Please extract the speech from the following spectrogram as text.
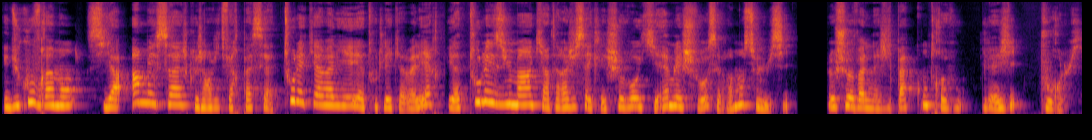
Et du coup, vraiment, s'il y a un message que j'ai envie de faire passer à tous les cavaliers, à toutes les cavalières, et à tous les humains qui interagissent avec les chevaux et qui aiment les chevaux, c'est vraiment celui-ci. Le cheval n'agit pas contre vous, il agit pour lui.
